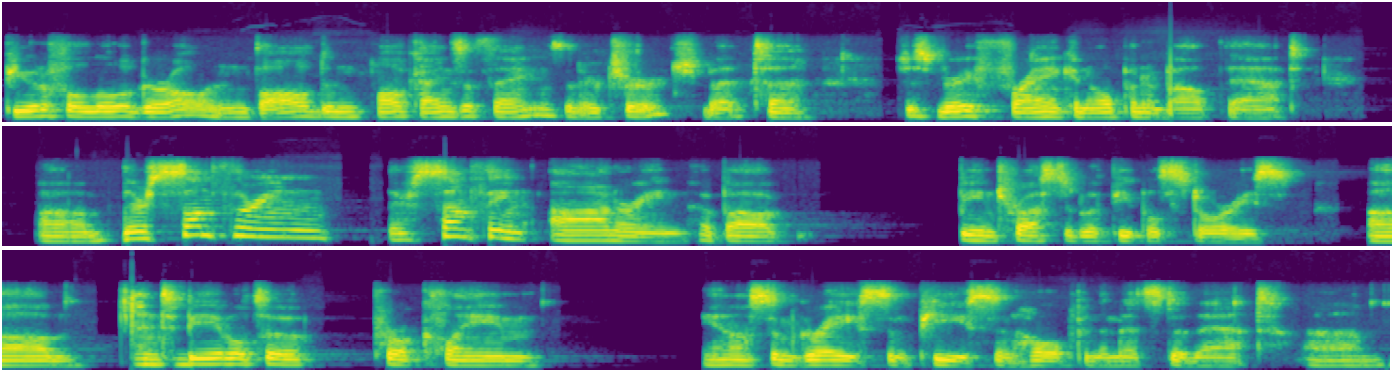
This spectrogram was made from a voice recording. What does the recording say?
beautiful little girl involved in all kinds of things in her church, but just very frank and open about that." Um, there's something there's something honoring about being trusted with people's stories, um, and to be able to proclaim, you know, some grace and peace and hope in the midst of that. Um,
